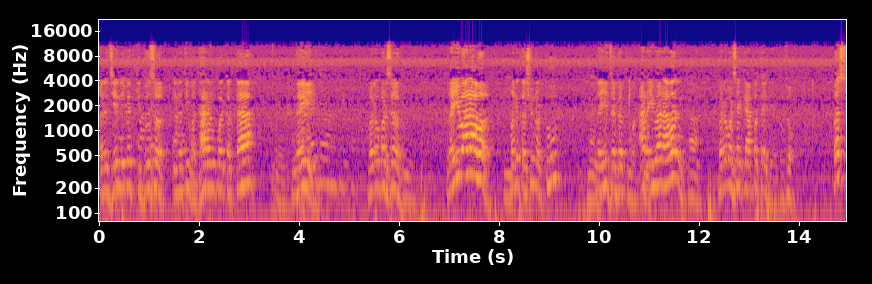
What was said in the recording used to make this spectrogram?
અને જે નિવેદ કીધું છે એનાથી વધારાનું કોઈ કરતા નહીં. બરોબર છે રવિવાર આવે. મને કશું નડતું નહીં. નહીં જગતમાં. આ રવિવાર આવે ને. બરોબર છે એટલે આ પતાવી દે. જો. બસ.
